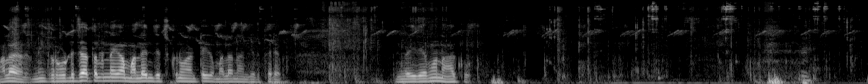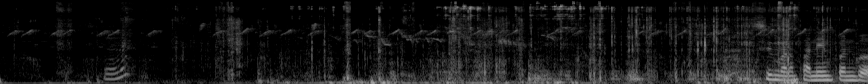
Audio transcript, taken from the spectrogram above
మళ్ళీ నీకు రోడ్డు జాతలు ఉన్నాయిగా మళ్ళీ ఏం తెచ్చుకున్నావు అంటే ఇక మళ్ళీ నన్ను చెప్తారేమో ఇంకా ఇదేమో నాకు. మన పని ఏం పని బా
